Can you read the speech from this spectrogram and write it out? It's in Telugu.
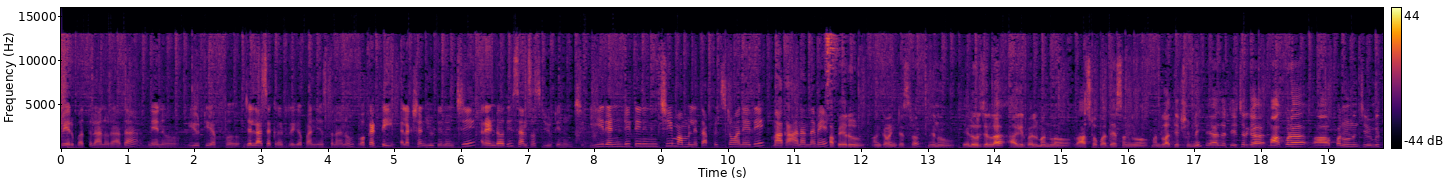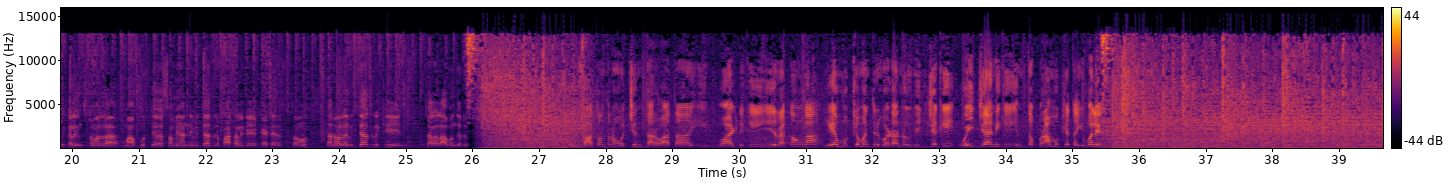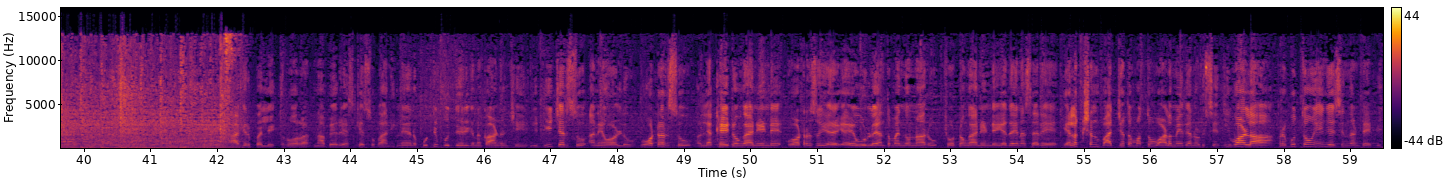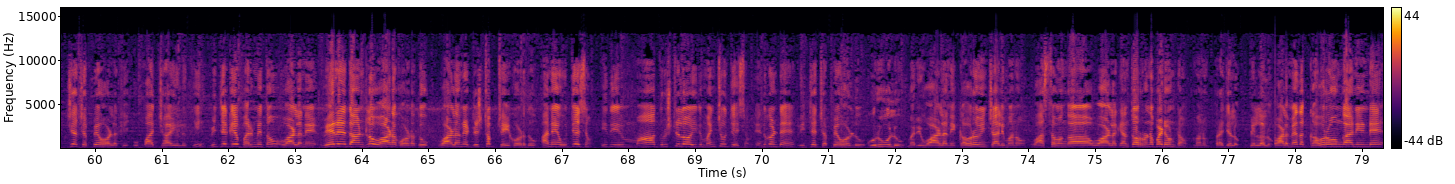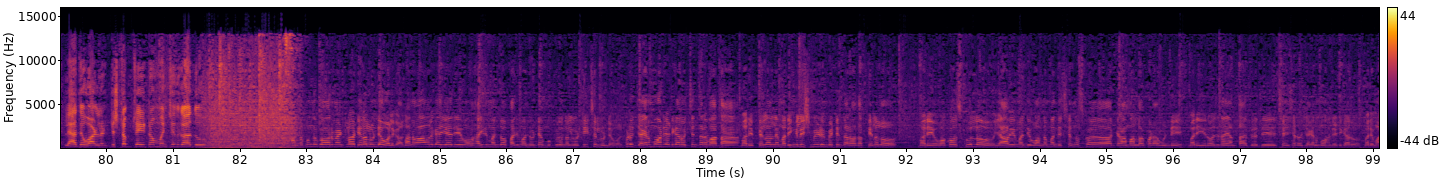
పేరు బత్తుల అనురాధ. నేను యూటీఎఫ్ జిల్లా సెక్రటరీగా పనిచేస్తున్నాను. ఒకటి ఎలక్షన్ డ్యూటీ నుంచి రెండోది సెన్సస్ డ్యూటీ నుంచి. ఈ రెండిటి నుంచి మమ్మల్ని తప్పించడం అనేది మాకు ఆనందమే. నా పేరు అంక వెంకటేశ్వరరావు. నేను ఏలూరు జిల్లా ఆగిరిపల్లి మండలం రాష్ట్ర ఉపాధ్యాయ సంఘం మండల అధ్యక్షుడిని. యాజ్ అ టీచర్గా మాకు కూడా ఆ పనుల నుంచి విముక్తి కలిగించడం వల్ల మా పూర్తి సమయాన్ని విద్యార్థుల పాఠాలకి కేటాయిస్తాము. దానివల్ల విద్యార్థులకి చాలా లాభం జరుగుతుంది. స్వాతంత్రం వచ్చిన తర్వాత ఇవాళకి ఈ రకంగా ఏ ముఖ్యమంత్రి కూడాను విద్యకి వైద్యానికి ఇంత ప్రాముఖ్యత ఇవ్వలేదు. ఆగిరిపల్లి రూరల్. నా పేరు ఎస్కే సుబాని నేను పుట్టి బుద్ధి ఎరిగిన కాడ నుంచి ఈ టీచర్స్ అనేవాళ్ళు ఓటర్స్ లెక్కేయటం కానివ్వండి ఓటర్స్ ఏ- ఏ ఊళ్ళో ఎంతమంది ఉన్నారు చూడటం కానివ్వండి ఏదైనా సరే ఎలక్షన్ బాధ్యత మొత్తం వాళ్ళ మీదే నడిచేది ఇవాళ ప్రభుత్వం ఏం చేసిందంటే విద్య చెప్పే వాళ్ళకి ఉపాధ్యాయులకి విద్యకే పరిమితం వాళ్ళని వేరే దాంట్లో వాడకూడదు వాళ్ళని డిస్టర్బ్ చేయకూడదు అనే ఉద్దేశం. ఇది మా దృష్టిలో ఇది మంచి ఉద్దేశం. ఎందుకంటే విద్య చెప్పేవాళ్ళు గురువులు మరి వాళ్ళని గౌరవించాలి మనం. వాస్తవంగా వాళ్ళకి ఎంతో రుణపడి ఉంటాం మనం ప్రజలు పిల్లలు. వాళ్ళ మీద గౌరవం కానివ్వండి లేకపోతే వాళ్ళని డిస్టర్బ్ చేయటం మంచిది కాదు. అంతకుముందు గవర్నమెంట్లో పిల్లలు ఉండేవాళ్ళు కాదు. మన మామూలుగా ఏది ఒక ఐదు మందో పది మంది ఉంటే ముగ్గురు నలుగురు టీచర్లు ఉండేవాళ్ళు. ఇప్పుడు జగన్మోహన్ రెడ్డి గారు వచ్చిన తర్వాత మరి పిల్లల్ని మరి ఇంగ్లీష్ మీడియం పెట్టిన తర్వాత పిల్లలు మరి ఒక్కో స్కూల్లో యాభై మంది వంద మంది చిన్న స్కూ- గ్రామాల్లో కూడా ఉండి మరి ఈ రోజున ఎంత అభివృద్ధి చేశాడో జగన్మోహన్ రెడ్డి గారు మరి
